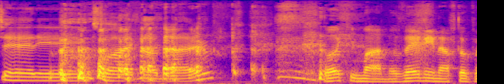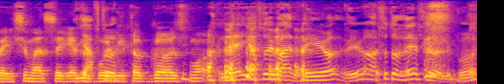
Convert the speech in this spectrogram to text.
sharing στο iCloud Drive. Όχι μάνο, δεν είναι αυτό που έχει σημασία για τον πολύ τον κόσμο. ναι, γι' αυτό είπα δύο, δύο. Αυτό το δεύτερο λοιπόν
